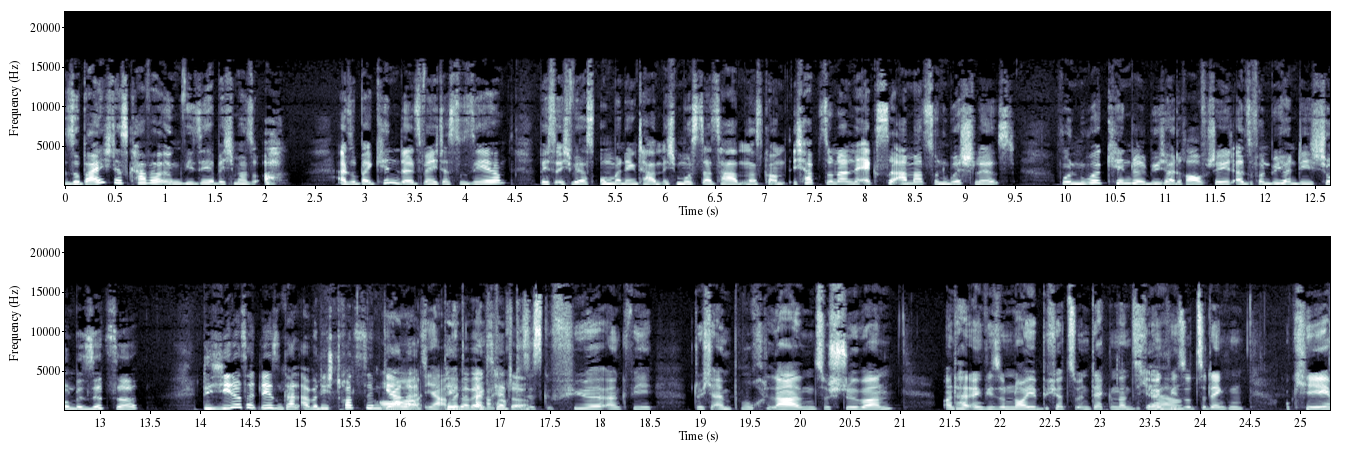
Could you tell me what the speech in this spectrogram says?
sobald ich das Cover irgendwie sehe, bin ich mal so, oh. Also bei Kindles, wenn ich das so sehe, bin ich so, ich will das unbedingt haben, ich muss das haben. Und das kommt, ich habe so eine extra Amazon Wishlist, wo nur Kindle-Bücher draufsteht, also von Büchern, die ich schon besitze, die ich jederzeit lesen kann, aber die ich trotzdem gerne als Oh, ja, aber Paperbacks hätte. Auch dieses Gefühl, irgendwie durch einen Buchladen zu stöbern und halt irgendwie so neue Bücher zu entdecken und dann sich Ja. irgendwie so zu denken, okay,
